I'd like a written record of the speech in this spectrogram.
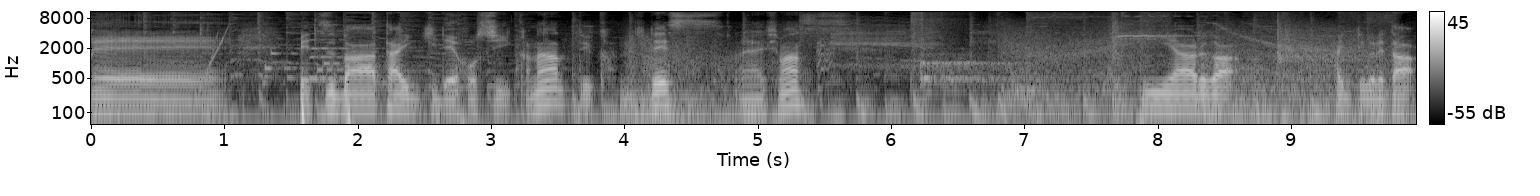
えー、別バー待機で欲しいかなっていう感じです。お願いします。PR が入ってくれた。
